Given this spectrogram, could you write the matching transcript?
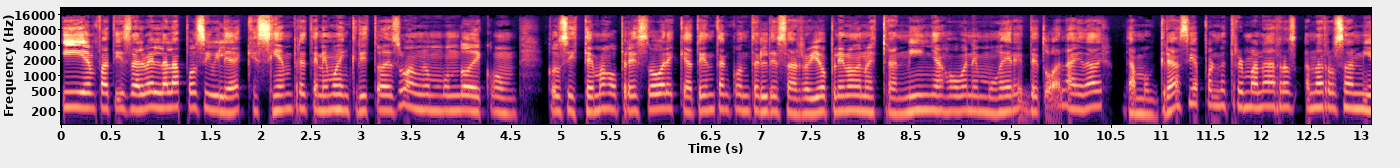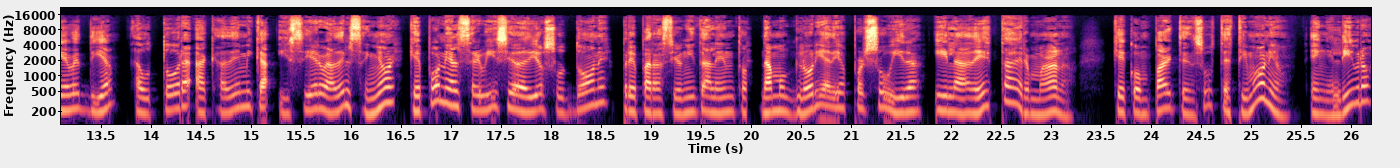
Y enfatizar, ¿verdad?, las posibilidades que siempre tenemos en Cristo Jesús en un mundo de con, con sistemas opresores que atentan contra el desarrollo pleno de nuestras niñas, jóvenes, mujeres de todas las edades. Damos gracias por nuestra hermana Ana Rosa Nieves Díaz autora académica y sierva del Señor, que pone al servicio de Dios sus dones, preparación y talento. Damos gloria a Dios por su vida y la de estas hermanas que comparten sus testimonios en el libro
